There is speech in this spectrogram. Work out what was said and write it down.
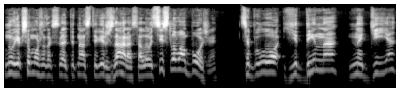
ну, якщо можна так сказати, 15-й вірш зараз, але оці слова Божі, це була єдина надія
